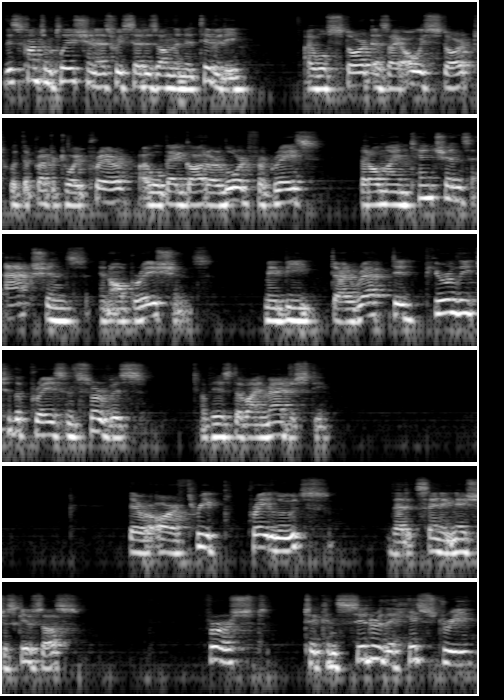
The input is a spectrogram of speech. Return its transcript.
This contemplation, as we said, is on the Nativity, I will start as I always start with the preparatory prayer. I will beg God our Lord for grace that all my intentions, actions, and operations may be directed purely to the praise and service of His Divine Majesty. There are three preludes that St. Ignatius gives us. First, to consider the history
